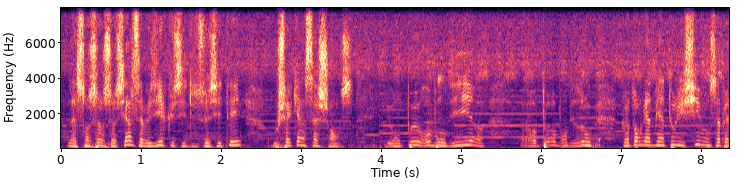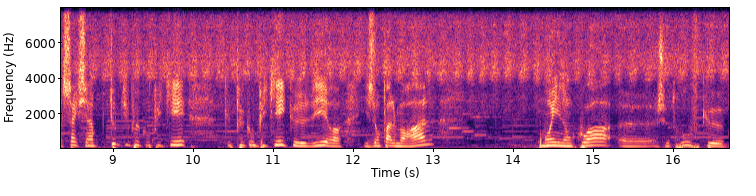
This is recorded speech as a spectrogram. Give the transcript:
L'ascension sociale, ça veut dire que c'est une société où chacun a sa chance. Et on peut rebondir. euh, On peut rebondir. Donc, quand on regarde bien tous les chiffres, on s'aperçoit que c'est un tout petit peu compliqué, plus compliqué que de dire euh, ils n'ont pas le moral. Moyennant quoi, euh, je trouve que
